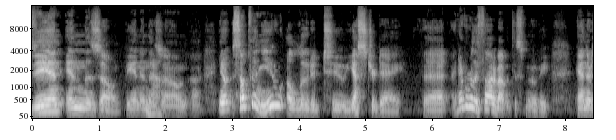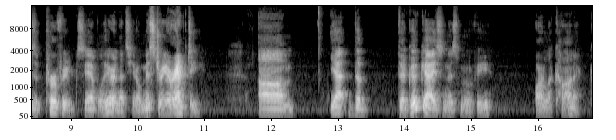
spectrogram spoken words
being in the zone, being in the Yeah. zone. Uh, you know, something you alluded to yesterday that I never really thought about with this movie, and there's a perfect example here, and that's you know, Mystery you're empty. Um, yeah, the the good guys in this movie are laconic.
